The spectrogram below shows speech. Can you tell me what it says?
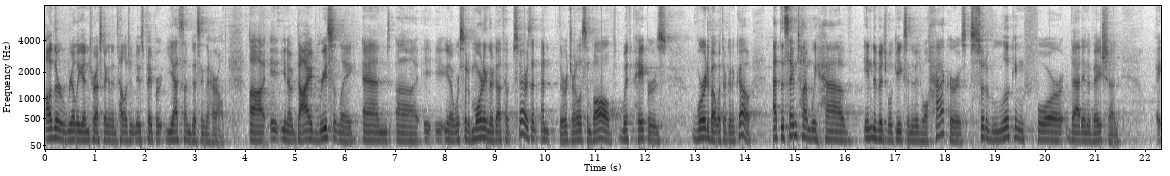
other really interesting and intelligent newspaper, yes, I'm dissing the Herald. Uh, it, you know, died recently, and uh, it- you know we're sort of mourning their death upstairs, and, and there are journalists involved with papers worried about what they're going to go. At the same time, we have individual geeks, individual hackers sort of looking for that innovation. Eh,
